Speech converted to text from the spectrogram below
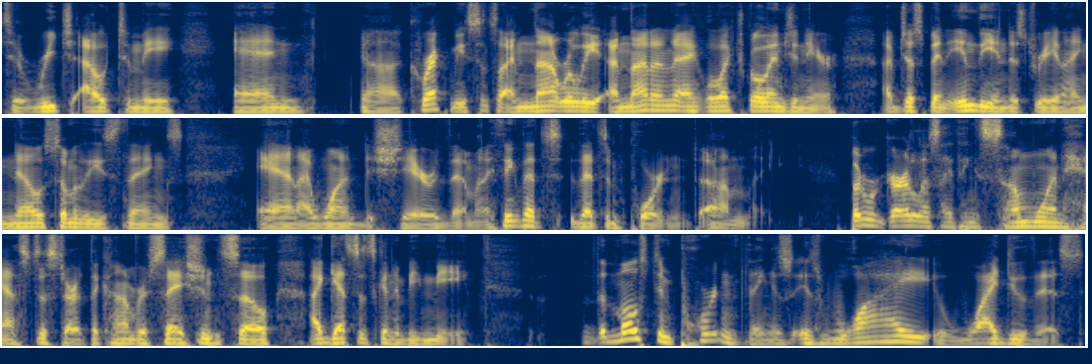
to reach out to me and uh, correct me since I'm not really I'm not an electrical engineer. I've just been in the industry and I know some of these things, and I wanted to share them. And I think that's that's important. Um, but regardless, I think someone has to start the conversation. So I guess it's going to be me the most important thing is is why why do this?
